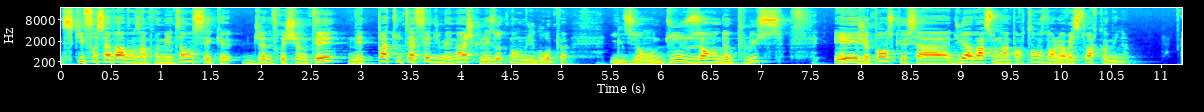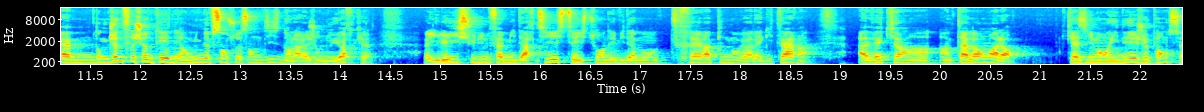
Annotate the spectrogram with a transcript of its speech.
ce qu'il faut savoir dans un premier temps, c'est que John Frusciante n'est pas tout à fait du même âge que les autres membres du groupe. Ils ont 12 ans de plus, et je pense que ça a dû avoir son importance dans leur histoire commune. Euh, donc John Frusciante est né en 1970 dans la région de New York. Il est issu d'une famille d'artistes et il se tourne évidemment très rapidement vers la guitare avec un, talent, quasiment inné, je pense,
